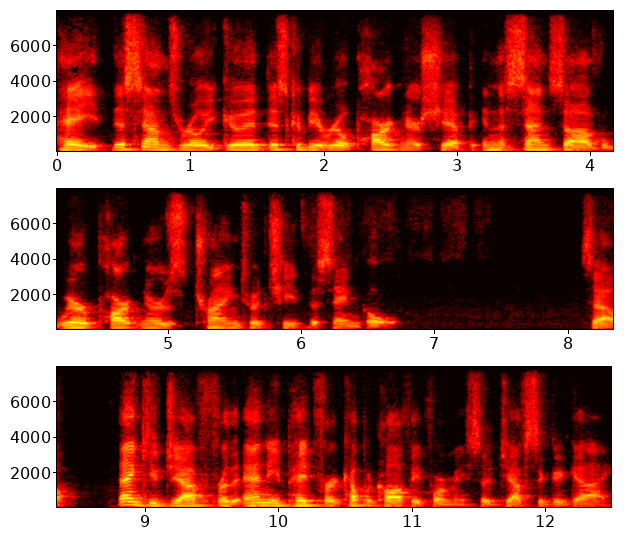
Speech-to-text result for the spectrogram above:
hey, this sounds really good. This could be a real partnership in the sense of we're partners trying to achieve the same goal. So thank you, Jeff, for the and he paid for a cup of coffee for me. So Jeff's a good guy.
